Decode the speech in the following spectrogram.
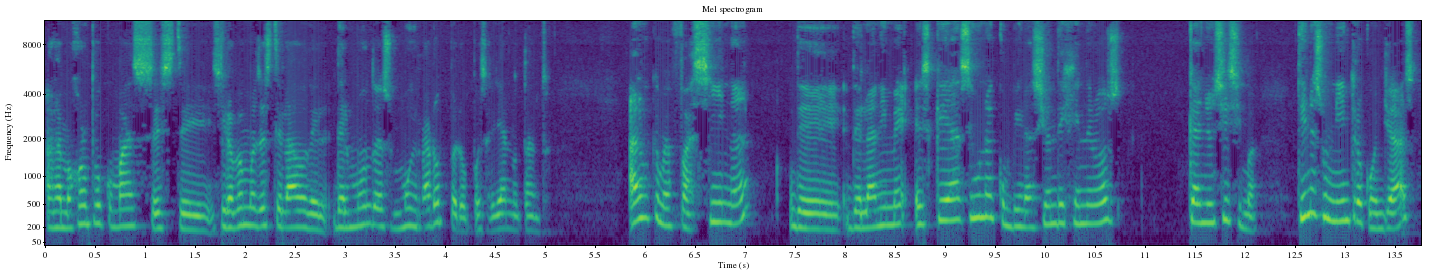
A lo mejor un poco más este si lo vemos de este lado del, mundo es muy raro pero pues allá no tanto. Algo que me fascina de, del anime es que hace una combinación de géneros cañoncísima. Tienes un intro con jazz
